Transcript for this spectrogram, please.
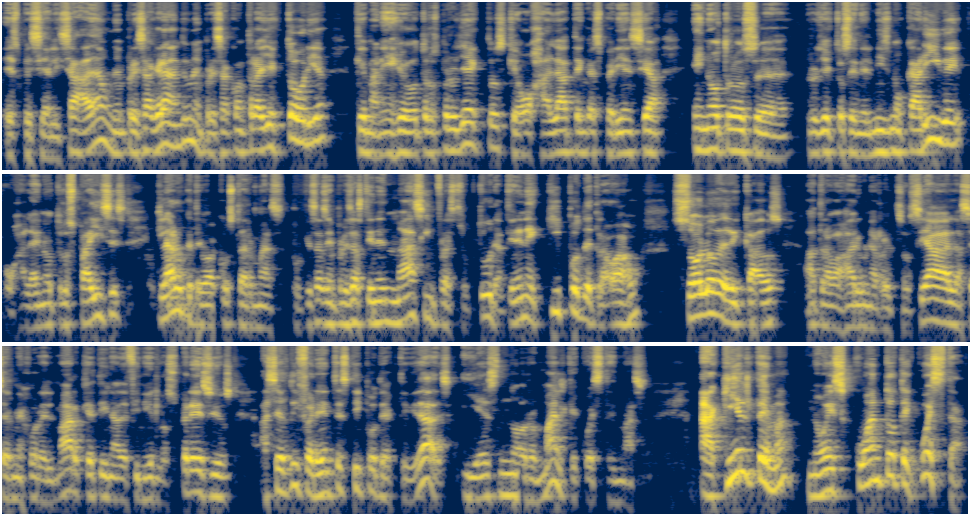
especializada, una empresa grande, una empresa con trayectoria, que maneje otros proyectos, que ojalá tenga experiencia en otros eh, proyectos en el mismo Caribe, ojalá en otros países. Claro que te va a costar más, porque esas empresas tienen más infraestructura, tienen equipos de trabajo solo dedicados a trabajar una red social, a hacer mejor el marketing, a definir los precios, a hacer diferentes tipos de actividades. Y es normal que cuesten más. Aquí el tema no es cuánto te cuesta,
